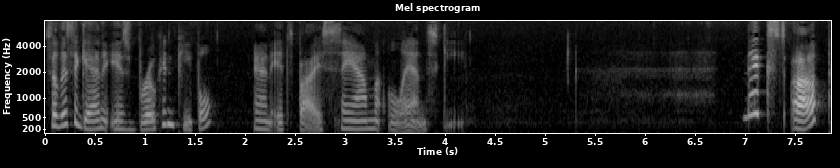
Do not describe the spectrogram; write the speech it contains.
So, this again is Broken People, and it's by Sam Lansky. Next up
